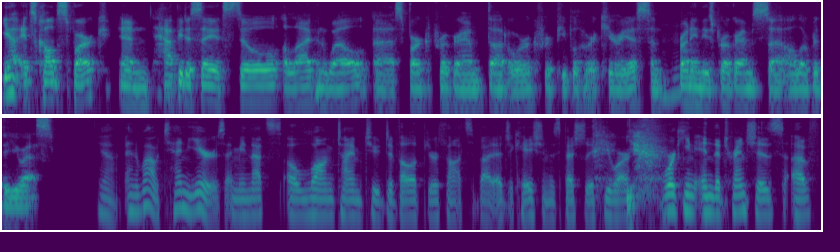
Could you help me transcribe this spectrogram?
yeah it's called spark and happy to say it's still alive and well uh, sparkprogram.org for people who are curious and mm-hmm. running these programs uh, all over the us yeah. And wow, 10 years. I mean, that's a long time to develop your thoughts about education, especially if you are yeah. working in the trenches of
